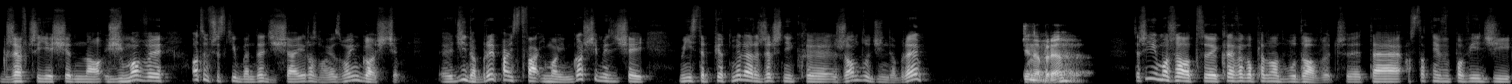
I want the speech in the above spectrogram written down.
grzewczy jesienno-zimowy? O tym wszystkim będę dzisiaj rozmawiał z moim gościem. Dzień dobry Państwa i moim gościem jest dzisiaj minister Piotr Müller, rzecznik rządu. Dzień dobry. Dzień dobry. Zacznijmy może od Krajowego Planu Odbudowy. Czy te ostatnie wypowiedzi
